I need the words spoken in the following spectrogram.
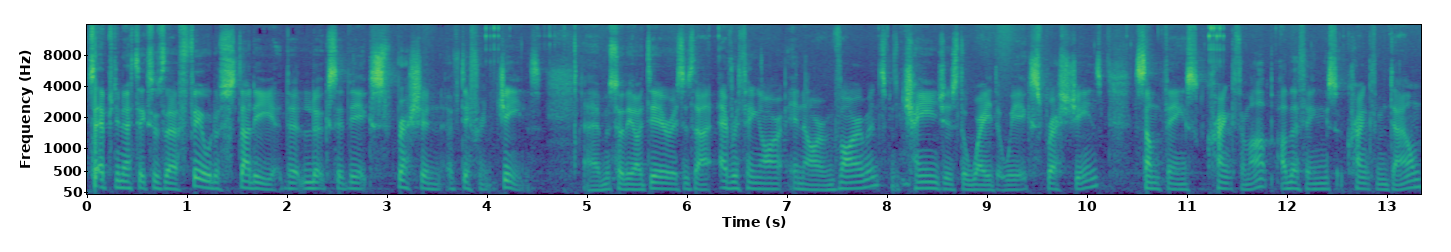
So epigenetics is a field of study that looks at the expression of different genes. Um, so the idea is, is that everything in our environment changes the way that we express genes. Some things crank them up, other things crank them down.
